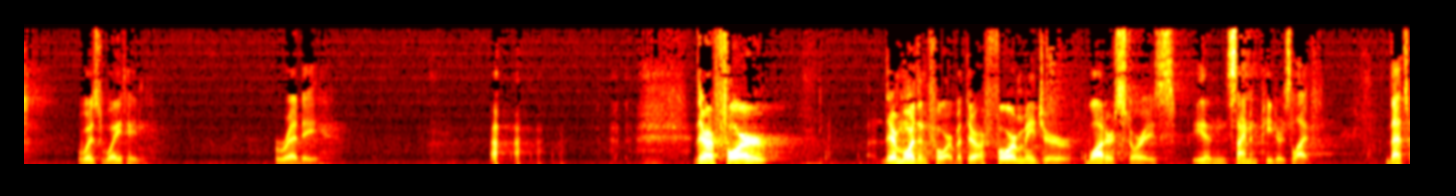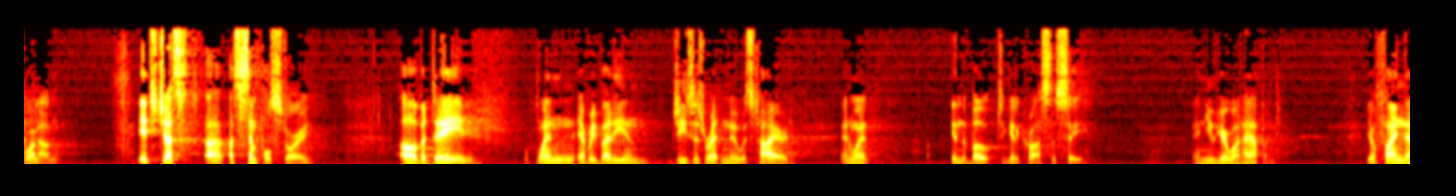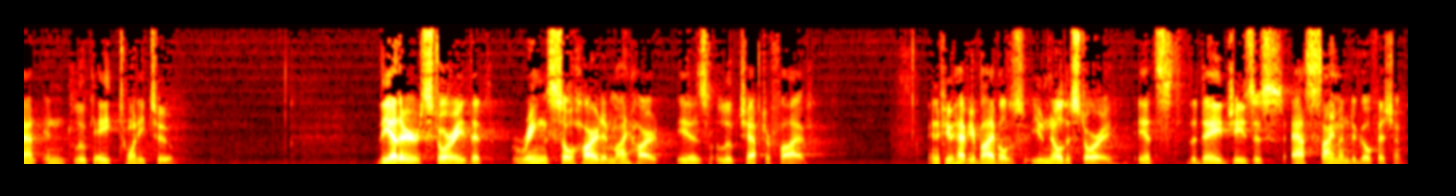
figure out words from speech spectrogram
was waiting, ready. there are four there are more than four, but there are four major water stories in Simon Peter's life. That's one of them. It's just a, a simple story of a day when everybody in Jesus' retinue was tired and went in the boat to get across the sea. And you hear what happened. You'll find that in Luke 8:22. The other story that rings so hard in my heart is Luke chapter 5. And if you have your Bibles, you know the story. It's the day Jesus asked Simon to go fishing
